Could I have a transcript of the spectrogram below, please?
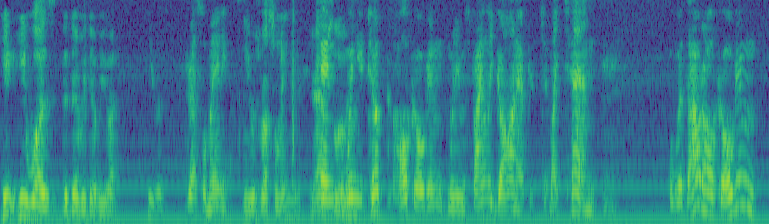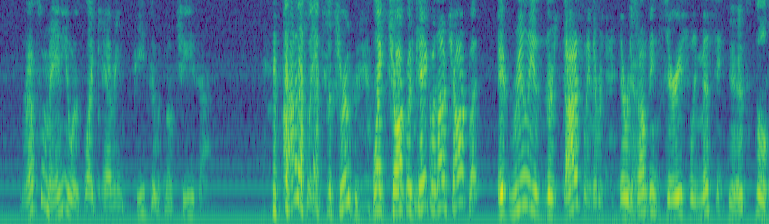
he he was the WWF. He was WrestleMania. He was WrestleMania. You're And absolutely when you took Hulk Hogan, when he was finally gone after t- like 10, without Hulk Hogan, WrestleMania was like having pizza with no cheese on it. Honestly, it's the truth. Like chocolate cake without chocolate. It really is. There's honestly there was there was Yeah. something seriously missing. yeah, it's still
